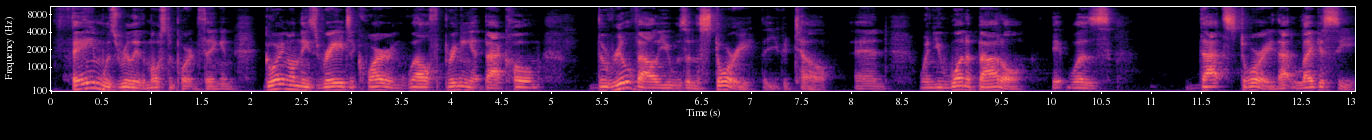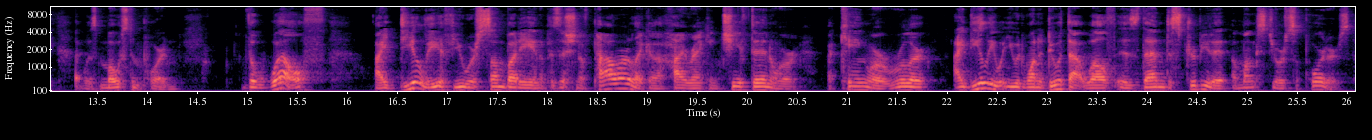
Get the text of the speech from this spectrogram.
fame was really the most important thing, and going on these raids, acquiring wealth, bringing it back home, the real value was in the story that you could tell. And when you won a battle, it was that story, that legacy, that was most important the wealth, ideally, if you were somebody in a position of power, like a high ranking chieftain or a king or a ruler, ideally what you would want to do with that wealth is then distribute it amongst your supporters.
